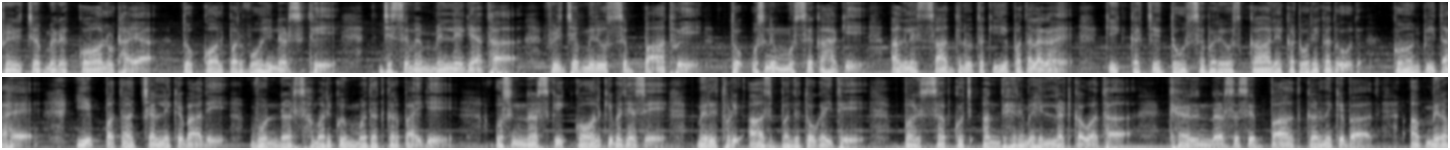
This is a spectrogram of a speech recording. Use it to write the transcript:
फिर जब मैंने कॉल उठाया तो कॉल पर वो ही नर्स थी, जिससे मैं मिलने गया था। फिर जब मेरी उससे बात हुई तो उसने मुझसे कहा कि अगले सात दिनों तक ये पता लगाएँ कि कच्चे दूध से भरे उस काले कटोरे का दूध कौन पीता है? ये पता चलने के बाद ही वो नर्स हमारी कोई मदद कर पाएगी। उस नर्स की कॉल की वजह से मेरी थोड़ी आस बंद तो गई थी, पर सब कुछ अंधेरे में ही लटका हुआ था। खैर नर्स से बात करने के बाद अब मेरा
